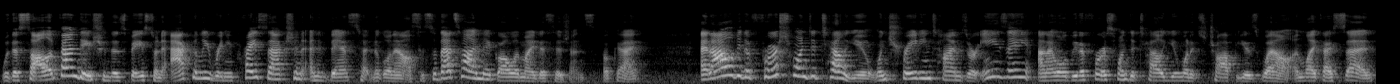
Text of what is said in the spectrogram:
with a solid foundation that's based on accurately reading price action and advanced technical analysis. So that's how I make all of my decisions, okay? And I will be the first one to tell you when trading times are easy, and I will be the first one to tell you when it's choppy as well. And like I said,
